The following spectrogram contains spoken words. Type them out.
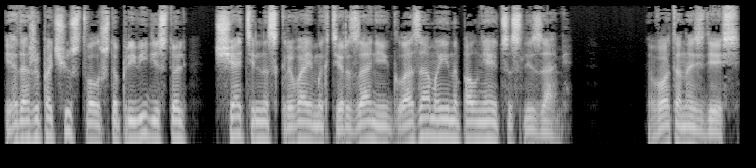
Я даже почувствовал, что при виде столь тщательно скрываемых терзаний глаза мои наполняются слезами. Вот она здесь,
